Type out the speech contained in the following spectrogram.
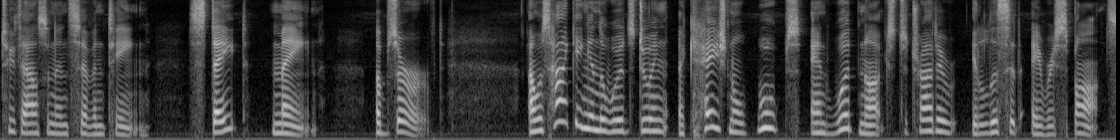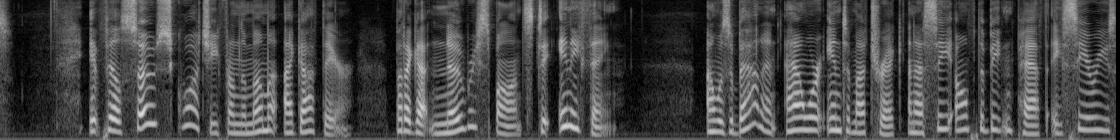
2017. State, Maine. Observed. I was hiking in the woods doing occasional whoops and wood knocks to try to elicit a response. It felt so squatchy from the moment I got there, but I got no response to anything. I was about an hour into my trek and I see off the beaten path a series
